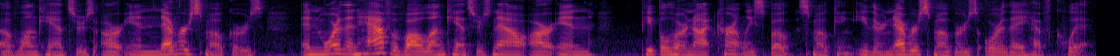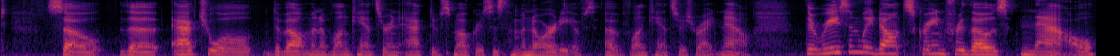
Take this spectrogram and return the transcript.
of lung cancers are in never smokers, and more than half of all lung cancers now are in people who are not currently smoking, either never smokers or they have quit. So the actual development of lung cancer in active smokers is the minority of, of lung cancers right now. The reason we don't screen for those now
